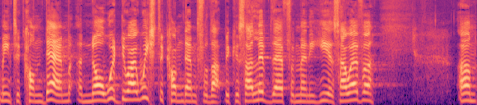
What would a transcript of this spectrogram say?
mean to condemn, and nor would do I wish to condemn for that because I lived there for many years. However, um,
